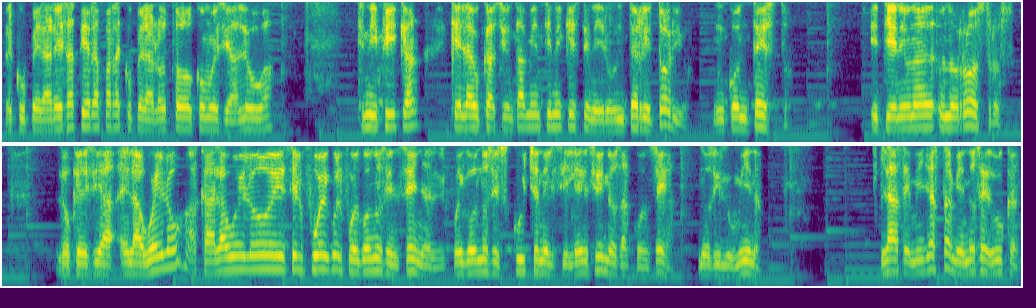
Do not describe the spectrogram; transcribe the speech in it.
Recuperar esa tierra para recuperarlo todo, como decía Luba, significa que la educación también tiene que tener un territorio, un contexto, y tiene unos rostros. Lo que decía el abuelo, acá el abuelo es el fuego, el fuego nos enseña, el fuego nos escucha en el silencio y nos aconseja, nos ilumina. Las semillas también nos educan.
